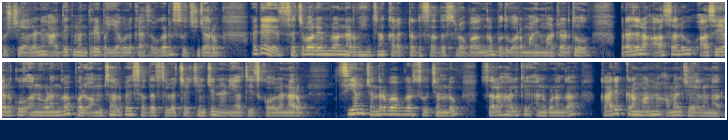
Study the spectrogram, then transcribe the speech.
కృషి చేయాలని ఆర్థిక మంత్రి పయ్యావుల కేశవ్ గారు సూచించారు. అయితే సచివాలయంలో నిర్వహించిన కలెక్టర్ సదస్సులో భాగంగా బుధవారం ఆయన మాట్లాడుతూ ప్రజల ఆశలు ఆశయాలకు అనుగుణంగా పలు అంశాలపై సదస్సులో చర్చించి నిర్ణయాలు తీసుకోవాలన్నారు. సీఎం చంద్రబాబు గారి సూచనలు సలహాలకి అనుగుణంగా కార్యక్రమాలను అమలు చేయాలన్నారు.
